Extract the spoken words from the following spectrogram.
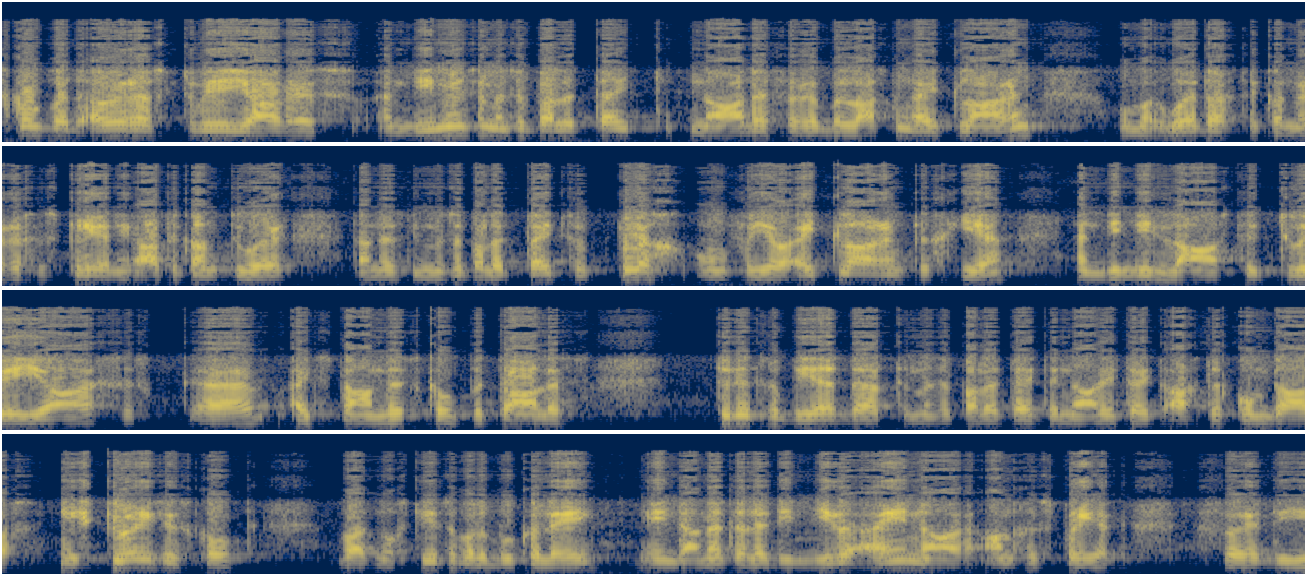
skuld wat ouer as 2 jaar is. Indien mense munisipaliteit nader vir 'n belastinguitklaring om 'n oordrag te kan registreer in die ATK-kantoor, dan is die munisipaliteit verplig om vir jou uitklaring te gee indien die laaste 2 jaar se uh, uitstaande skuld betaal is. Toe dit gebeur dat die munisipaliteit na die tyd agterkom daar's historiese skuld wat nog steeds op hulle boeke lê en dan het hulle die nuwe eienaar aangespreek vir die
